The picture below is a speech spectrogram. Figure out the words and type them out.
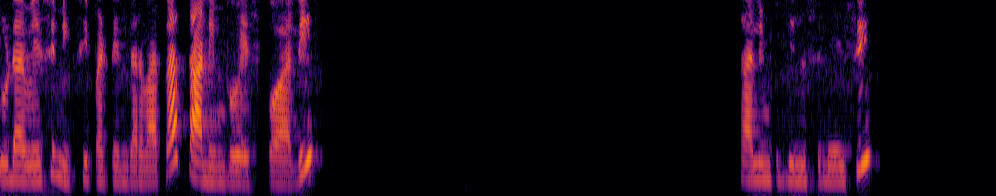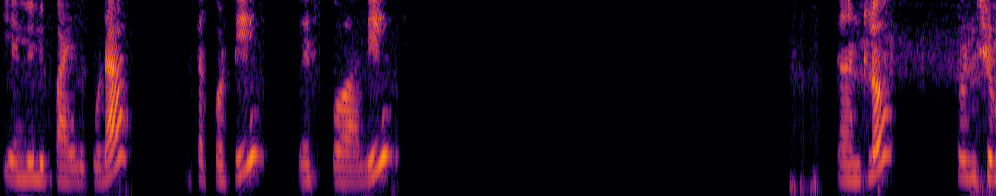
కూడా వేసి మిక్సీ పట్టిన తర్వాత తాలింపు వేసుకోవాలి. తాలింపు దినుసులు వేసి ఎల్లుల్లిపాయలు కూడా కొట్టి వేసుకోవాలి. దాంట్లో కొంచెం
